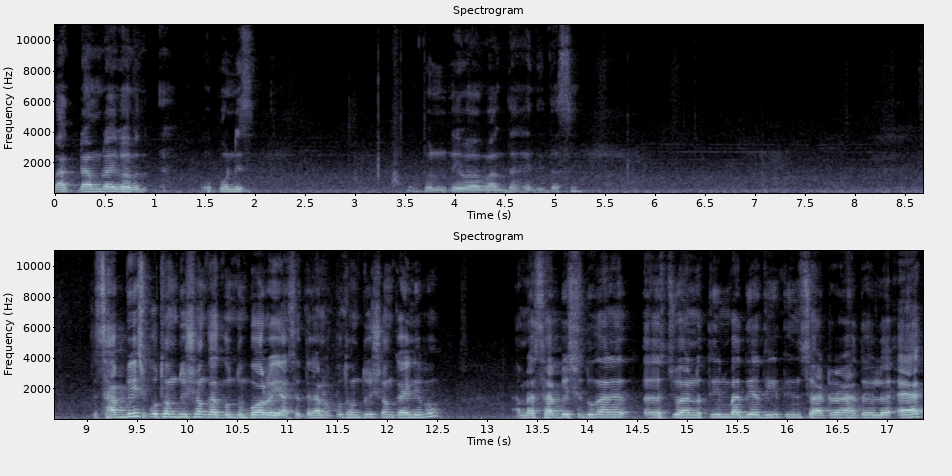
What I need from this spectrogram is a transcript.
বাঘটা আমরা এইভাবে উপর নিচ এইভাবে বাঘ দেখাই দিতেছি। ছাব্বিশ প্রথম দুই সংখ্যা কিন্তু বড়ই আছে, তাহলে আমরা প্রথম দুই সংখ্যাই নিব। আমরা ছাব্বিশ দোকানে চুয়ান্ন তিনবার দিয়ে দিই তিনশো আঠারো হাতে হলো এক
